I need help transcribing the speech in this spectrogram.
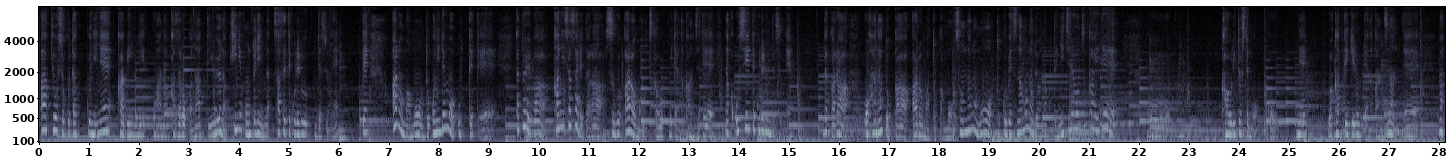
あ今日食卓にね花瓶にお花飾ろうかなっていうような気に本当にさせてくれるんですよね。でアロマもどこにでも売ってて例えば蚊に刺されたらすぐアロマを使うみたいな感じでなんか教えてくれるんですよね。だからお花とかアロマとかもそんなのも特別なものではなくて日常使いでこう香りとしてもこうね分かっていけるみたいな感じなんで、まあ、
